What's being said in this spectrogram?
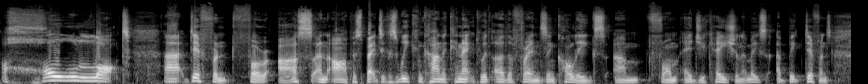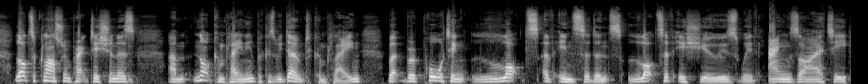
a whole lot uh, different for us and our perspective because we can kind of connect with other friends and colleagues um, from education. It makes a big difference. Lots of classroom practitioners um, not complaining because we don't don't complain, but reporting lots of incidents, lots of issues with anxiety,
